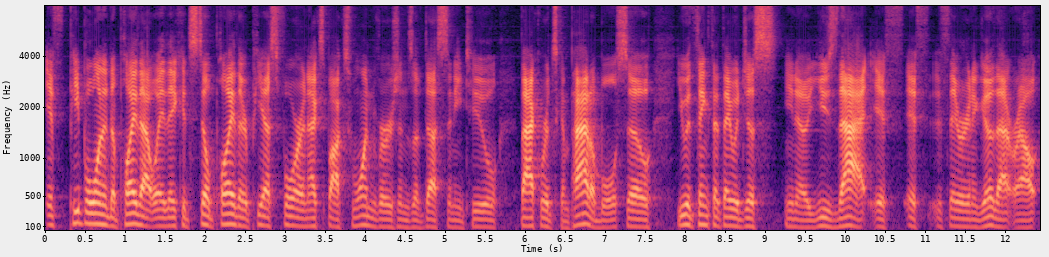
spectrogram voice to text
if people wanted to play that way, they could still play their PS4 and Xbox One versions of Destiny 2 backwards compatible. So you would think that they would just you know use that if if if they were going to go that route.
